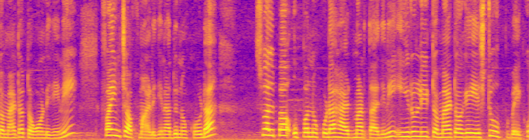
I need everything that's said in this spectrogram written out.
ಟೊಮ್ಯಾಟೊ ತೊಗೊಂಡಿದ್ದೀನಿ, ಫೈನ್ ಚಾಪ್ ಮಾಡಿದ್ದೀನಿ ಅದನ್ನು ಕೂಡ. ಸ್ವಲ್ಪ ಉಪ್ಪನ್ನು ಕೂಡ ಆ್ಯಡ್ ಮಾಡ್ತಾ ಇದ್ದೀನಿ. ಈರುಳ್ಳಿ, ಟೊಮ್ಯಾಟೊಗೆ ಎಷ್ಟು ಉಪ್ಪು ಬೇಕು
